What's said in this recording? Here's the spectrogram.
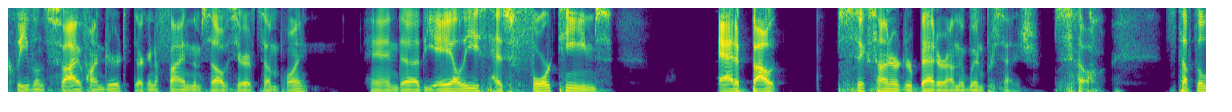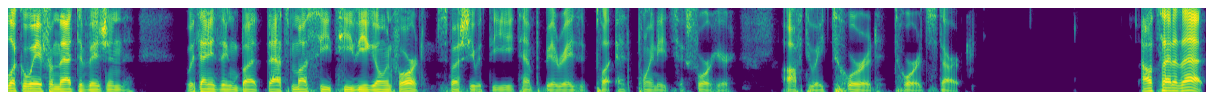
Cleveland's 500. They're going to find themselves here at some point. And uh, the AL East has four teams at about 600 or better on the win percentage. So it's tough to look away from that division. with anything but that's must see TV going forward, especially with the Tampa Bay Rays at, pl- at 0.864 here, off to a torrid, torrid start. Outside of that,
